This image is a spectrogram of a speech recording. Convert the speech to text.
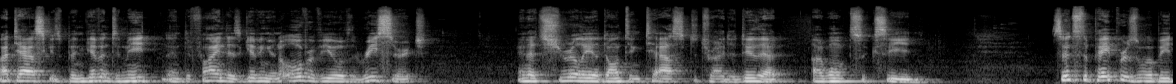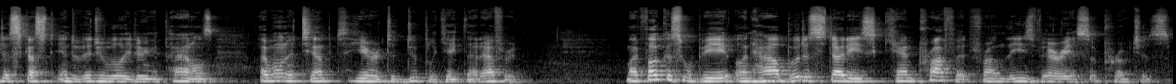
My task has been given to me and defined as giving an overview of the research, and it's surely a daunting task to try to do that. I won't succeed. Since the papers will be discussed individually during the panels, I won't attempt here to duplicate that effort. My focus will be on how Buddhist studies can profit from these various approaches.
